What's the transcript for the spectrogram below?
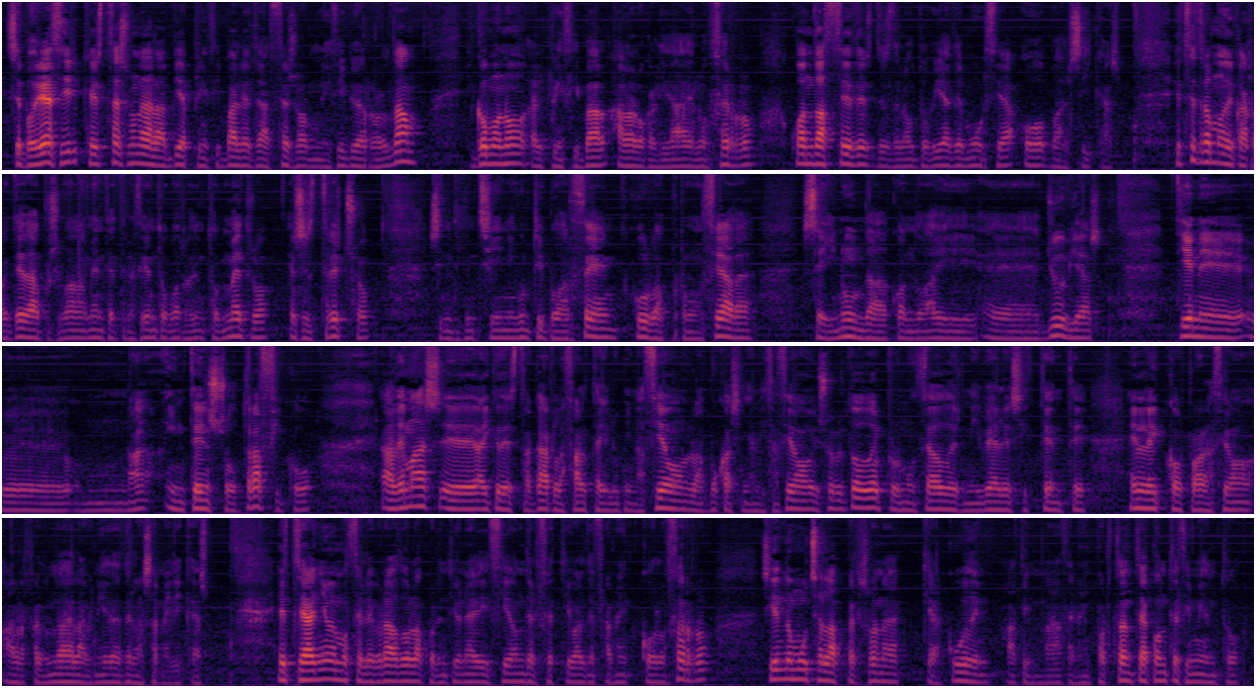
Se podría decir que esta es una de las vías principales de acceso al municipio de Roldán y, como no, el principal a la localidad de Los Cerros cuando accedes desde la autovía de Murcia o Balsicas. Este tramo de carretera, aproximadamente 300-400 metros, es estrecho, sin, ningún tipo de arcén, curvas pronunciadas, se inunda cuando hay eh, lluvias, tiene eh, un intenso tráfico Además, eh, hay que destacar la falta de iluminación, la poca señalización y sobre todo el pronunciado desnivel existente en la incorporación a la redonda de la Avenida de las Américas. Este año hemos celebrado la 41 edición del Festival de Flamenco Loferro, siendo muchas las personas que acuden a el importante acontecimiento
